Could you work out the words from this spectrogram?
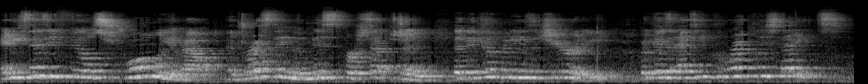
And he says he feels strongly about addressing the misperception that the company is a charity because, as he correctly states,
